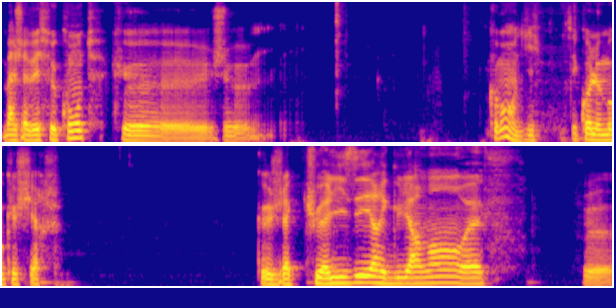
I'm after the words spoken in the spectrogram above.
bah, j'avais ce compte que je... Comment on dit? C'est quoi le mot que je cherche? Que j'actualisais régulièrement, ouais. Je...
